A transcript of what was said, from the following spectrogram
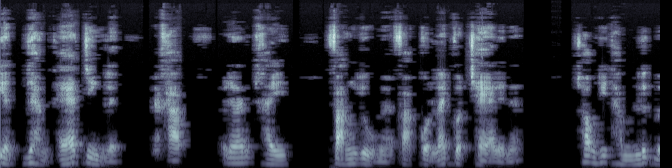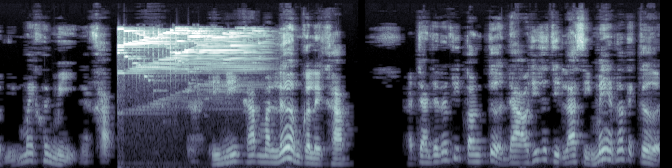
อียดๆอย่างแท้จริงเลยนะครับ เพราะฉะนั้นใครฟังอยู่เนี่ยฝากกดไลค์กดแชร์เลยนะ ช่องที่ทำลึกแบบนี้ไม่ค่อยมีนะครับ ทีนี้ครับมาเริ่มกันเลยครับ อาจารย์จะเริ่มที่ตอนเกิดดาวทิตย์สถิตราศีเมษตั้งแต่เกิด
